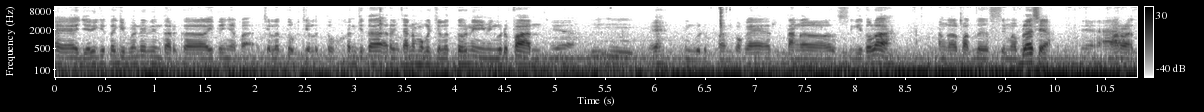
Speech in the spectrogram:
eh, eh, jadi kita gimana nih ntar ke itunya pak? Ciletuh Ciletuh. Kan kita rencana mau ke Ciletuh nih minggu depan. Ya Mm-mm. eh minggu depan. Pokoknya tanggal segitulah. Tanggal 14 15 ya? Ya Maret.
